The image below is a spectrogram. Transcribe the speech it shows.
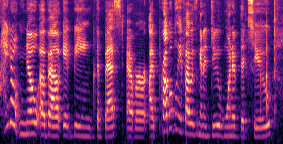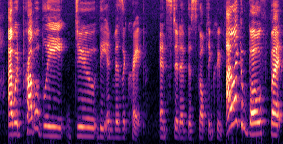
i don't know about it being the best ever. I probably if i was going to do one of the two i would probably do the invisicrape instead of the sculpting cream. I like them both but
